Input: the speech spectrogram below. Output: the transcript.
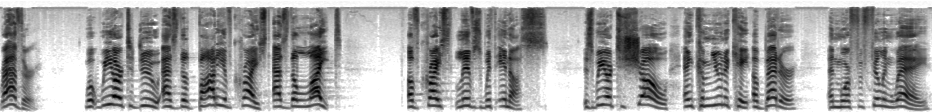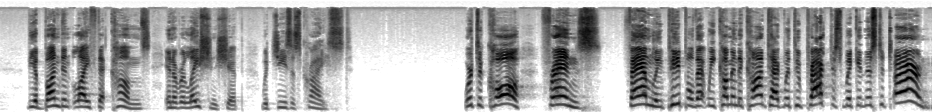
Rather, what we are to do as the body of Christ, as the light of Christ lives within us, is we are to show and communicate a better and more fulfilling way the abundant life that comes in a relationship with Jesus Christ. We're to call friends, family, people that we come into contact with who practice wickedness to turn,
